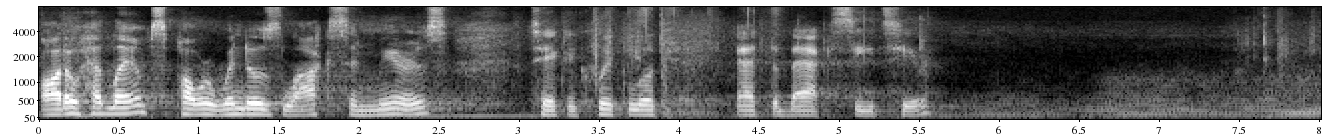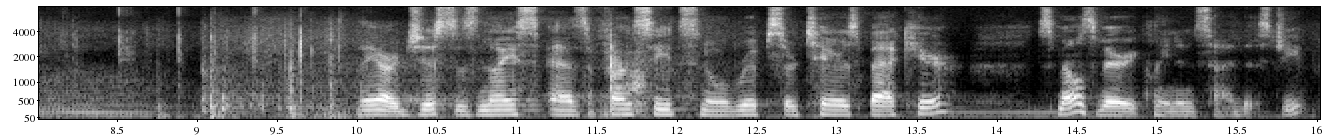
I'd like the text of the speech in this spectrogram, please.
auto headlamps, power windows, locks, and mirrors. Take a quick look at the back seats here. They are just as nice as the front seats, no rips or tears back here. Smells very clean inside this Jeep.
